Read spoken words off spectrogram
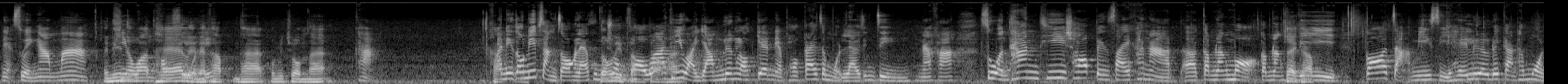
เนี่ยสวยงามมากอันนี้พิมนพ์วะของขาแท้เลยสวนะครับนะฮะคุณผู้ชมนะฮะ ค่ะครับอันนี้ต้องรีบสั่งจองแล้วคุณผู้ชต้องรีมบเพสั่งราะว่าจองฮะ ที่หว่าย้ำเรื่องล็อกเก็ตเนี่ยเพราะใกล้จะหมดแล้วจริง ๆนะคะ ส่วนท่านที่ชอบเป็นไซส์ขนาดเอ่อกำลังเหมาะกำลังพใช่อครับดี ก็จะมีสีให้เลือกด้วยกันทั้งหมด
